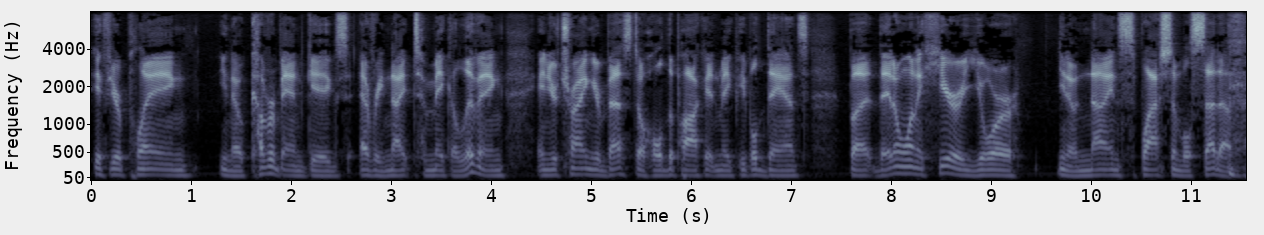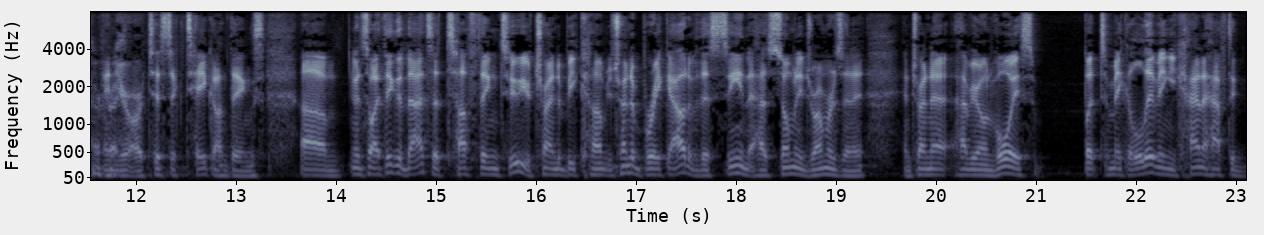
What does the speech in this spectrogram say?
if you're playing, you know, cover band gigs every night to make a living and you're trying your best to hold the pocket and make people dance, but they don't want to hear your you know nine splash cymbal setup right. and your artistic take on things um, and so i think that that's a tough thing too you're trying to become you're trying to break out of this scene that has so many drummers in it and trying to have your own voice but to make a living you kind of have to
